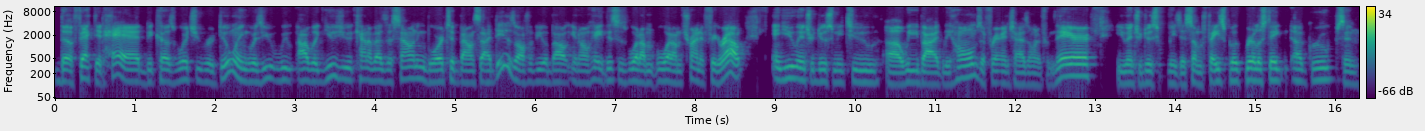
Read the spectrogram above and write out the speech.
the effect it had because what you were doing was you we, I would use you kind of as a sounding board to bounce ideas off of you about you know hey this is what I'm what I'm trying to figure out. And you introduced me to uh, We Buy Ugly Homes a franchise owner from there. You introduced me to some Facebook real estate uh, groups and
